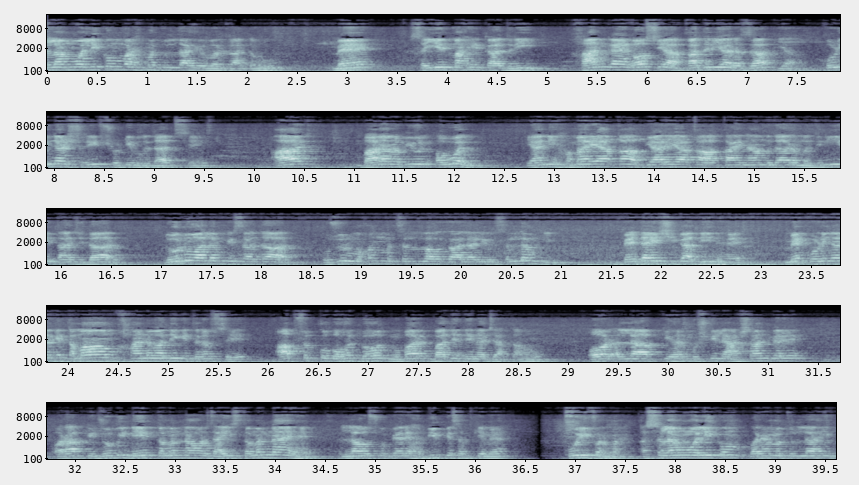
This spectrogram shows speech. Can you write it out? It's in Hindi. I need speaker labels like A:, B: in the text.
A: अस्सलाम वालेकुम वरहमतुल्लाहि मैं सैयद माहिर कादरी, खानगाह गौसिया कादरिया रजाकिया कोडिनार शरीफ छोटी बगदाद से। आज 12 रबीउल अव्वल, यानी हमारे आका, प्यारे आका आका नामदार मदनी ताजदार, दोनों आलम के सरदार, हुजूर मोहम्मद सल्लल्लाहु अलैहि की पैदाइशी का दिन है। मैं कोडिनार के तमाम खानवादे की तरफ़ से आप सबको बहुत बहुत मुबारकबादें देना चाहता हूँ। और अल्लाह आपकी हर मुश्किलें आसान करे और आपकी जो भी नेक तमन्ना और जायज़ तमन्नाएँ हैं, अल्लाह उसको प्यारे हबीब के सदक़े में पूरी फरमाए। असलकम वालेकुम वरहमतुल्लाहि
